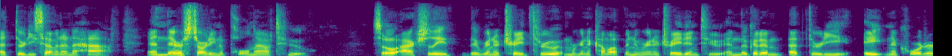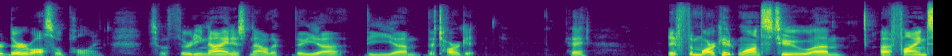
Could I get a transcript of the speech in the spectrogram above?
at 37 and a half. And they're starting to pull now too. So actually, they're going to trade through it, and we're going to come up and we're going to trade into, and look at them at 38 and a quarter, they're also pulling. So 39 is now the the uh, the um, the target. Okay, if the market wants to um, uh, find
